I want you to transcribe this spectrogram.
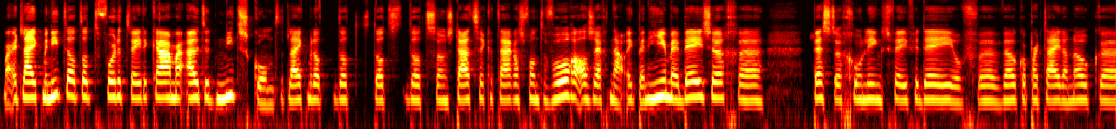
Maar het lijkt me niet dat dat voor de Tweede Kamer uit het niets komt. Het lijkt me dat, dat, dat, dat zo'n staatssecretaris van tevoren al zegt... nou, ik ben hiermee bezig, uh, beste GroenLinks, VVD of uh, welke partij dan ook. Uh,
